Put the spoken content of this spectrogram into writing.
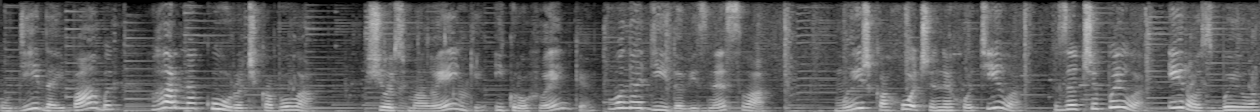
у діда й баби гарна курочка була. Щось маленьке і кругленьке вона дідові знесла. Мишка, хоч і не хотіла, зачепила і розбила.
